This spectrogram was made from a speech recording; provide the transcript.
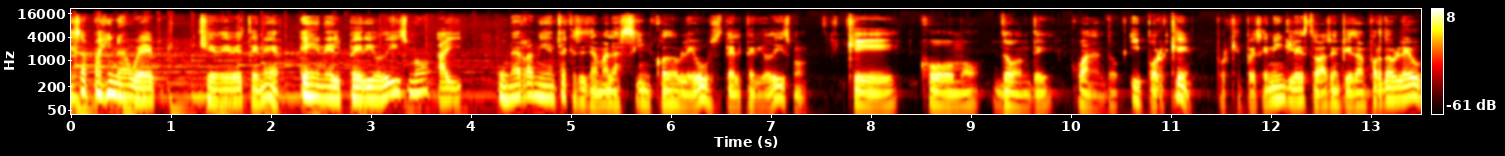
Esa página web que debe tener. En el periodismo hay una herramienta que se llama las 5 Ws del periodismo. ¿Qué, cómo, dónde, cuándo y por qué? Porque pues en inglés todas empiezan por W.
